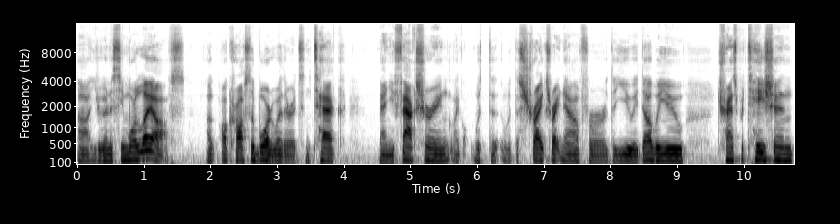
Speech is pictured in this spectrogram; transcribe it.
Uh, you're going to see more layoffs uh, across the board, whether it's in tech, manufacturing, like with the with the strikes right now for the UAW transportation.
